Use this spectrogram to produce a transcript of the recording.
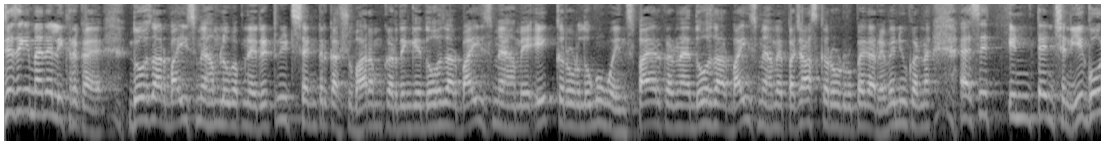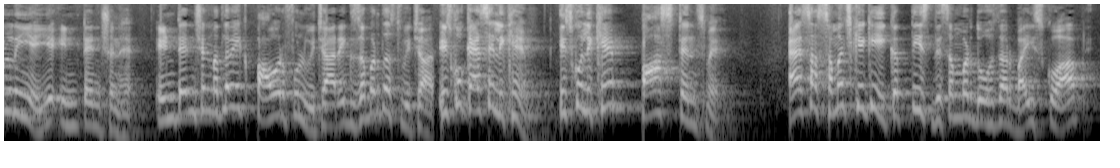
जैसे कि मैंने लिख रखा है 2022 में हम लोग अपने रिट्रीट सेंटर का शुभारंभ कर देंगे 2022 में हमें एक करोड़ लोगों को इंस्पायर करना है 2022 में हमें 50 करोड़ रुपए का रेवेन्यू करना है। ऐसे इंटेंशन ये गोल नहीं है, ये इंटेंशन है। इंटेंशन मतलब एक पावरफुल विचार, एक ज़बरदस्त विचार। इसको कैसे लिखें? इसको लिखें पास्ट टेंस में। ऐसा समझ के कि 31 दिसंबर 2022 को आप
